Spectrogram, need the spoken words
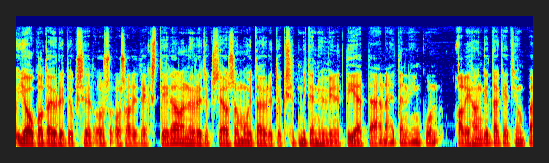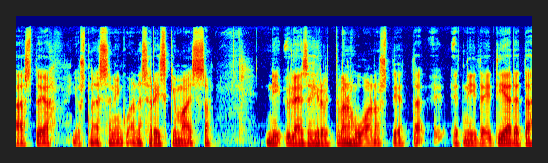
joukolta yrityksiä, osa oli tekstiilialan yrityksiä, osa muita yrityksiä, että miten hyvin ne tietää näitä niin kuin alihankintaketjun päästöjä just näissä, niin kuin näissä riskimaissa, niin yleensä hirvittävän huonosti, että, että niitä ei tiedetä.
